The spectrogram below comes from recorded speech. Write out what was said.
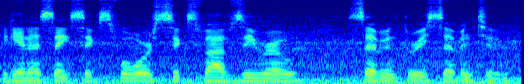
Again, that's 864-650-7372.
